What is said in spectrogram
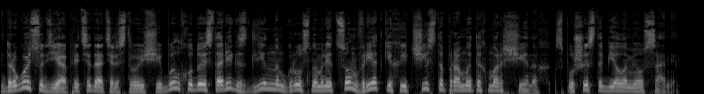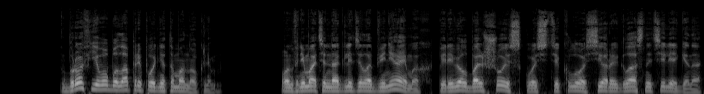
Другой судья, председательствующий, был худой старик с длинным грустным лицом в редких и чисто промытых морщинах, с пушисто-белыми усами. Бровь его была приподнята моноклем. Он внимательно оглядел обвиняемых, перевел большой сквозь стекло серый глаз на Телегина.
